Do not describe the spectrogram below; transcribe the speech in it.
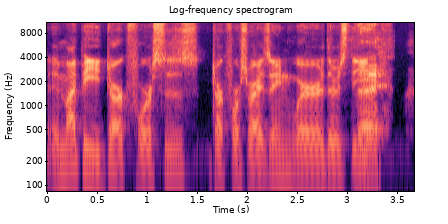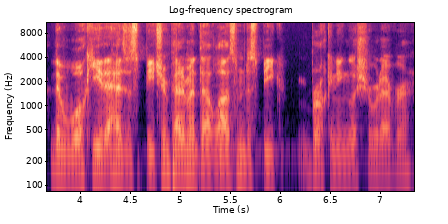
it might be Dark Forces, Dark Force Rising, where there's the The- the Wookiee that has a speech impediment that allows him to speak broken English or whatever.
